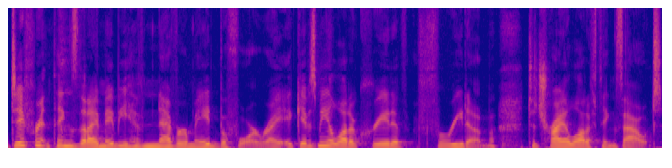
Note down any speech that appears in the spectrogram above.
different things that I maybe have never made before, right? It gives me a lot of creative freedom to try a lot of things out.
